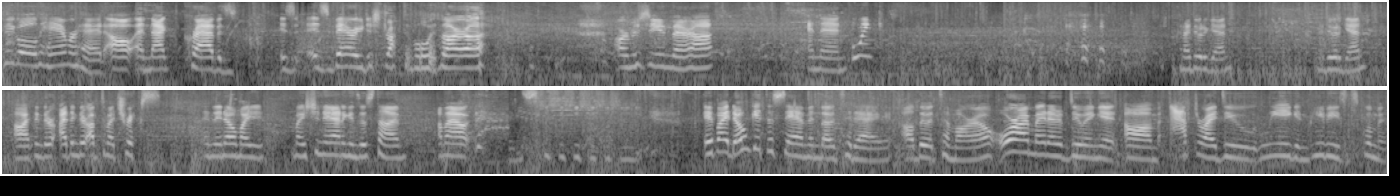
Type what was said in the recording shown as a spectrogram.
big old hammerhead. Oh, and that crab is is is very destructible with our uh, our machine there, huh? And then boink. Can I do it again? Can I do it again? Oh, I think they're I think they're up to my tricks, and they know my my shenanigans this time. I'm out. if I don't get the salmon though today, I'll do it tomorrow, or I might end up doing it um after I do League and PBs and Squimmin.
